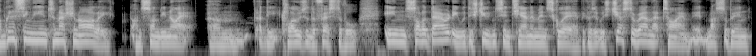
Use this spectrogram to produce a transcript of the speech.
I'm going to sing the Internationale on Sunday night." Um, at the close of the festival, in solidarity with the students in Tiananmen Square, because it was just around that time. It must have been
